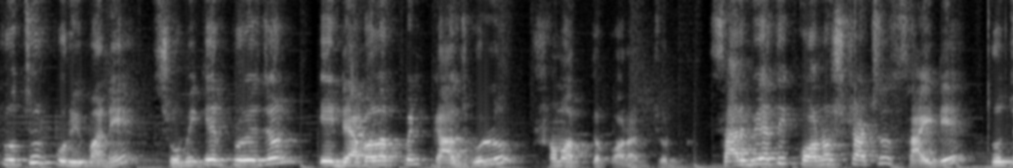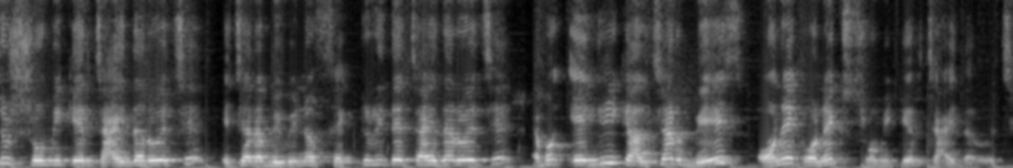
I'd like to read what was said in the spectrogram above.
প্রচুর পরিমাণে শ্রমিকের প্রয়োজন এই ডেভেলপমেন্ট কাজগুলো সমাপ্ত করার জন্য। সার্বিয়াতে কনস্ট্রাকশন সাইডে প্রচুর শ্রমিকের চাহিদা রয়েছে, এছাড়া বিভিন্ন ফ্যাক্টরিতে চাহিদা রয়েছে এবং এগ্রিকালচার বেস অনেক অনেক শ্রমিকের চাহিদা রয়েছে।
